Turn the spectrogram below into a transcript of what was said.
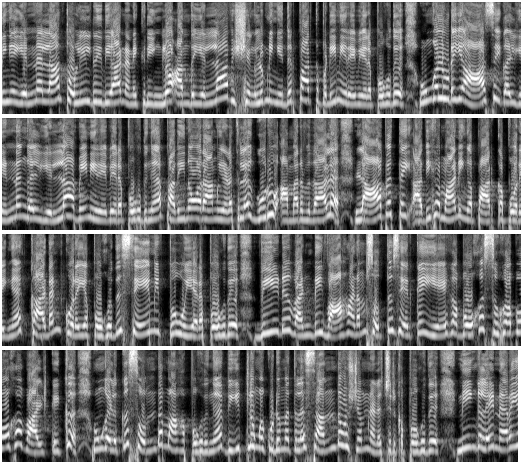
நீங்கள் என்னெல்லாம் தொழில் ரீதியாக நினைக்கிறீங்களோ அந்த எல்லா விஷயங்களும் நீங்கள் எதிர்பார்த்தபடி நிறைவேற போகுது. உங்களுடைய ஆசைகள் எண்ணங்கள் எல்லாமே நிறைவேற போகுதுங்க. பதினோராம் இடத்துல குரு அமர்வதால லாபத்தை அதிகமாக நீங்கள் பார்க்க போறீங்க. கடன் குறைய போகுது சேமிப்பு உயர போகுது. வீடு வண்டி வாகனம் சொத்து சேர்க்கை ஏகபோக சுகபோக வாழ்க்கைக்கு உங்களுக்கு சொந்தமாக போகுதுங்க. வீட்டில் உங்கள் குடும்பத்தில் சந்தோஷம் நினைச்சிருக்க போகுது. நீங்களே நிறைய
